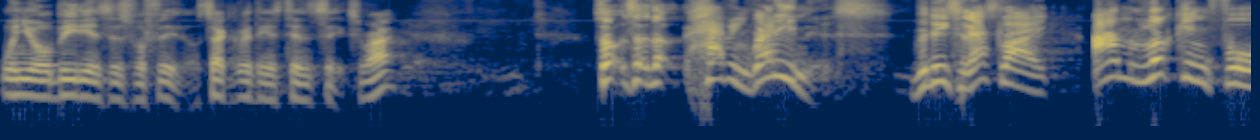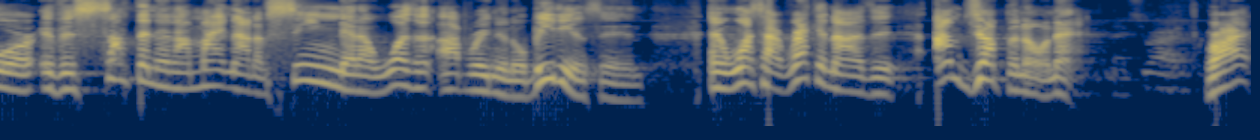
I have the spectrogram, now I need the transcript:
when your obedience is fulfilled. 2 Corinthians 10 6, right? So, so the, having readiness, Venetia, that's like I'm looking for if it's something that I might not have seen that I wasn't operating in obedience in. And once I recognize it, I'm jumping on that. That's right. right.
